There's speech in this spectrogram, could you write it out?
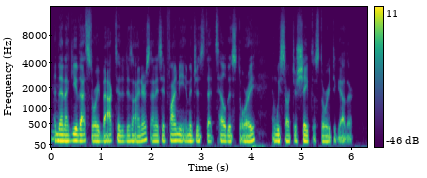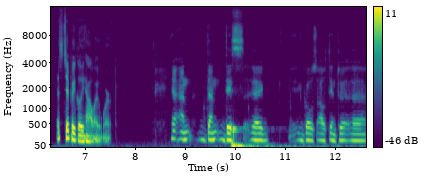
Mm. And hmm. then I give that story back to the designers and I said, find me images that tell this story. And we start to shape the story together. That's typically how I work. Yeah. And then this uh, goes out into uh,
